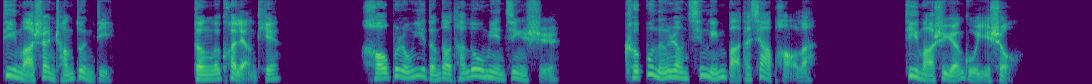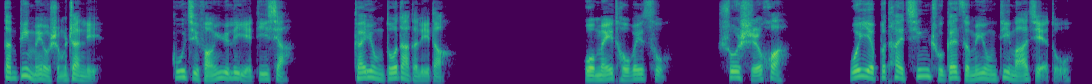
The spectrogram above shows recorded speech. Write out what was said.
地马擅长遁地。等了快两天，好不容易等到他露面进食，可不能让青灵把他吓跑了。地马是远古异兽，但并没有什么战力，估计防御力也低下。该用多大的力道？我眉头微蹙。说实话，我也不太清楚该怎么用地马解毒，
